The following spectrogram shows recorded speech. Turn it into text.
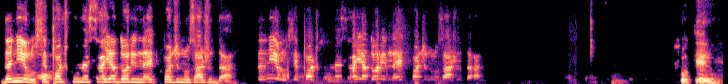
Danilo, você pode começar e a Dorinete pode nos ajudar. Danilo, você pode começar e a Dorinete pode nos ajudar. Ok.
